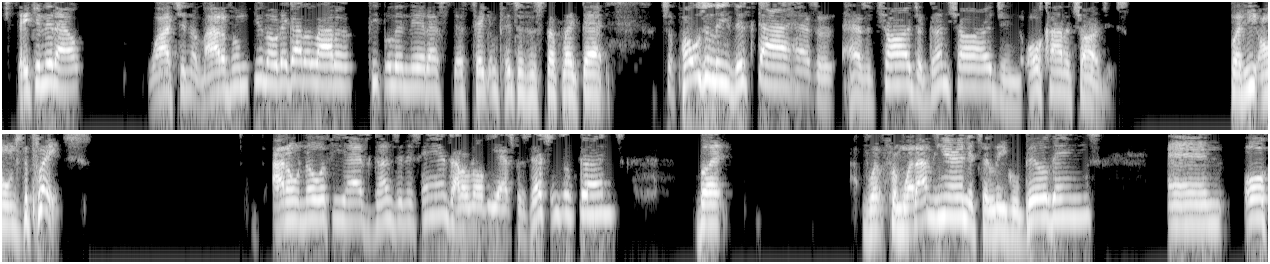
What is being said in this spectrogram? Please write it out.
staking it out, watching. A lot of them, you know, they got a lot of people in there that's that's taking pictures and stuff like that. Supposedly, this guy has a has a charge, a gun charge, and all kind of charges, but he owns the place. I don't know if he has guns in his hands. I don't know if he has possessions of guns, but from what I'm hearing, it's illegal buildings and all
